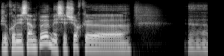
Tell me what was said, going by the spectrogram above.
je connaissais un peu, mais c'est sûr que. Euh,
